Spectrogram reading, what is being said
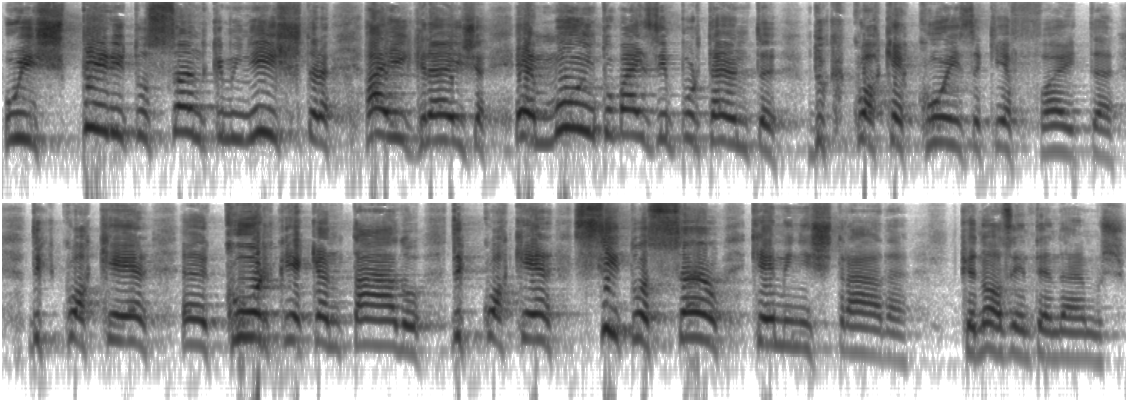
o Espírito Santo que ministra à igreja, é muito mais importante do que qualquer coisa que é feita, de que qualquer uh, cor que é cantado, de que qualquer situação que é ministrada. Que nós entendamos,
